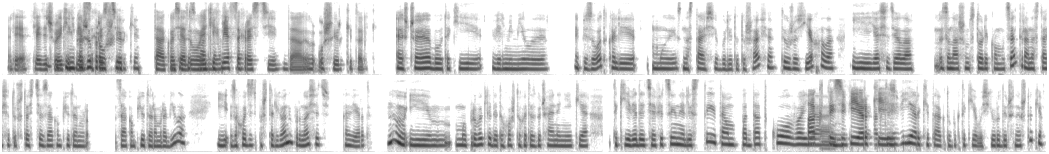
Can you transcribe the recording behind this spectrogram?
але гледзячы у якіх кажы пра ўшыркі так вось я думаю якіх месцах расці да у шыркі толькі А яшчэ быў такі вельмі мілы эпізод калі мы з Настасій былі тут у шафе ты ўжо з'ехала і я сидзела за нашим столікам у цэнтры Анастасія тут штосьці за камп'ютарам за камп'ютарам рабіла і заходзіць паштальён і прыносіць канверт Ну і мы прывыклі да таго што гэта звычайна нейкія такія ведаеце афіцыйныя лісты там падатковая акты зверкі зверкі так то бок такія вось юрыдычныя штукі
